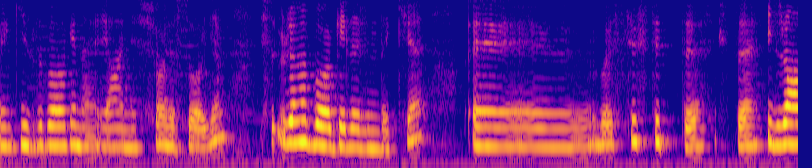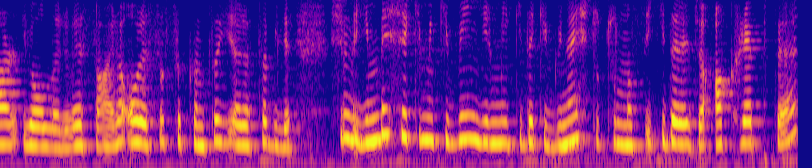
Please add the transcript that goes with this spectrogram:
ve gizli bölge ne? Yani şöyle söyleyeyim. İşte üreme bölgelerindeki e, böyle sistitti, işte idrar yolları vesaire orası sıkıntı yaratabilir. Şimdi 25 Ekim 2022'deki güneş tutulması 2 derece akrepte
